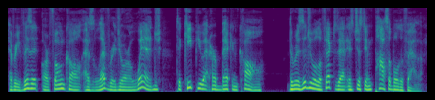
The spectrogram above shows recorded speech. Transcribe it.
every visit or phone call as leverage or a wedge to keep you at her beck and call, the residual effect of that is just impossible to fathom.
